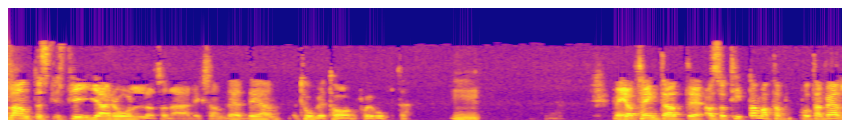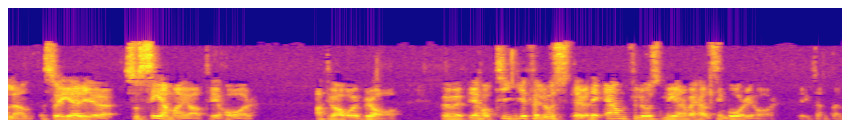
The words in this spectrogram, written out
Lantos fria roll och sådär liksom. Det, det, tog ett tag att få ihop det. Mm. Men jag tänkte att, eh, alltså tittar man på tabellen så är det ju, så ser man ju att vi har, att vi har varit bra. För vi har tio förluster och det är en förlust mer än vad Helsingborg har, till exempel.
